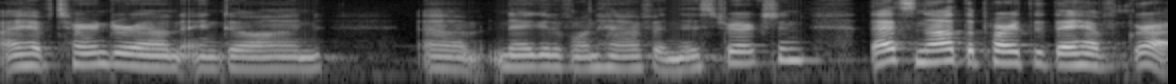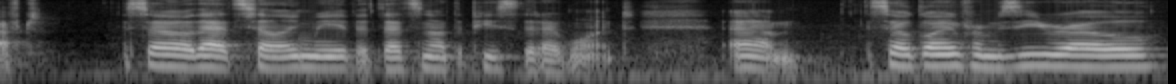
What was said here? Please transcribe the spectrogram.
I have turned around and gone um, negative 1 half in this direction. That's not the part that they have graphed. So that's telling me that that's not the piece that I want. Um, so going from 0,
